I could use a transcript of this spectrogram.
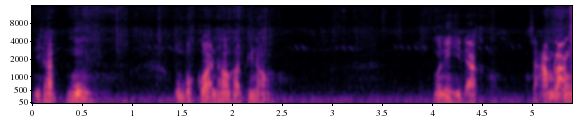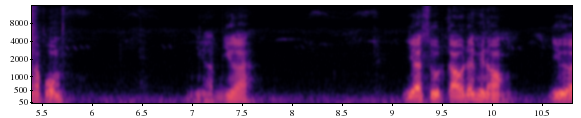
นี่ครับมุงอุปกรณ์ห้องครับพี่น้องมื่อนี้หิดักสามหลังครับผมนี่ครับเหยื่อ เหยื่อสูตรเก่าด้อพี่น้องเหยื่อ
